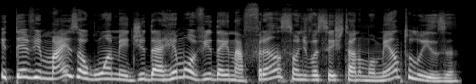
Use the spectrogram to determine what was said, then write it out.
E teve mais alguma medida removida aí na França, onde você está no momento, Luísa?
